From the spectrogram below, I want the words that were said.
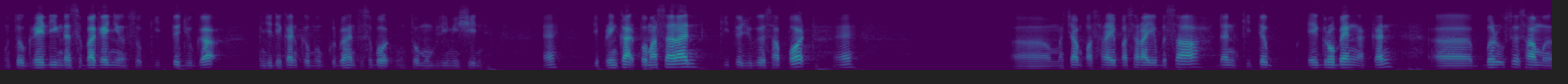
untuk grading dan sebagainya. So kita juga menjadikan kemudahan tersebut untuk membeli mesin. Eh, di peringkat pemasaran, kita juga support eh, uh, macam pasaraya-pasaraya besar dan kita Agrobank akan uh, berusaha sama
